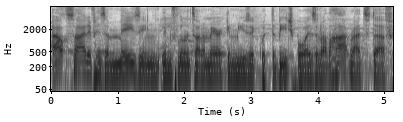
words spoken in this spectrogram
outside of his amazing influence on American music with the Beach Boys and all the hot rod stuff,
